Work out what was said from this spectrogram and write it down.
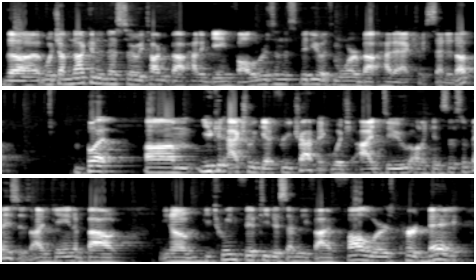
the, which I'm not gonna necessarily talk about how to gain followers in this video, it's more about how to actually set it up. But um, you can actually get free traffic, which I do on a consistent basis. I gain about, you know, between 50 to 75 followers per day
